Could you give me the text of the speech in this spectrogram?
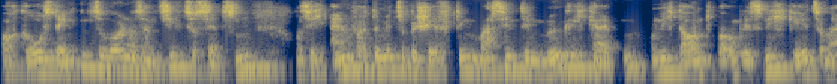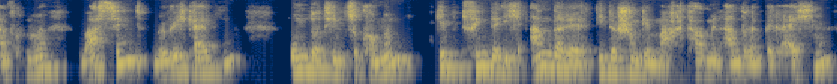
auch groß denken zu wollen, also ein Ziel zu setzen und sich einfach damit zu beschäftigen, was sind die Möglichkeiten und nicht dauernd, warum es nicht geht, sondern einfach nur, was sind Möglichkeiten, um dorthin zu kommen? Gibt, finde ich, andere, die das schon gemacht haben in anderen Bereichen?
